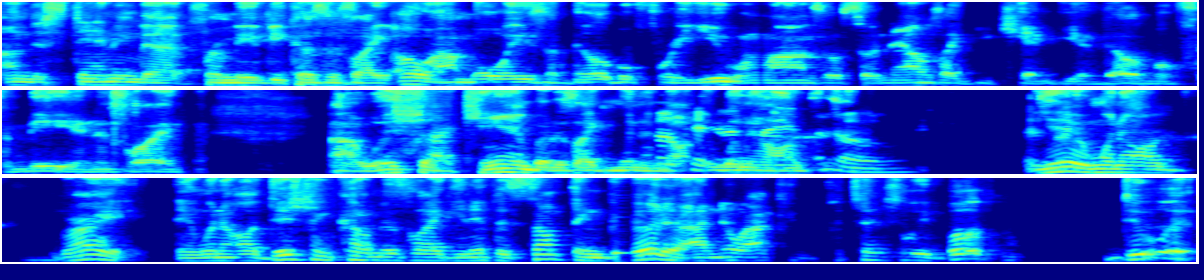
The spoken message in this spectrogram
understanding that for me because it's like, oh, I'm always available for you, Alonzo. So now it's like you can't be available for me. And it's like, I wish I can, but it's like when an, okay, when an yeah, like- when all right. And when an audition comes, it's like, and if it's something good, I know I can potentially book, do it.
